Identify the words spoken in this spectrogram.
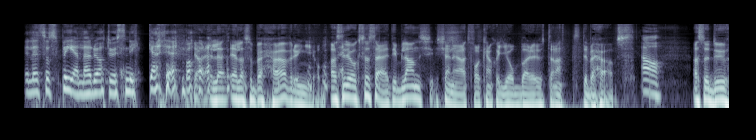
Eller så spelar du att du är snickare bara. Ja, eller, eller så behöver du inget jobb. Alltså det är också så här att ibland känner jag att folk kanske jobbar utan att det behövs. Ja. Alltså du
